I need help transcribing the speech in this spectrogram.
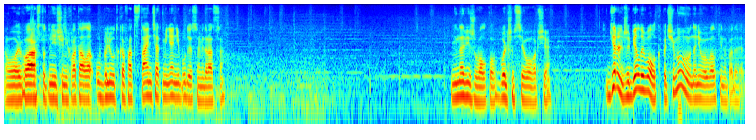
Ой, вас, тут мне еще не хватало ублюдков. Отстаньте от меня, не буду я с вами драться. Ненавижу волков, больше всего вообще. Геральт же белый волк. Почему на него волки нападают?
